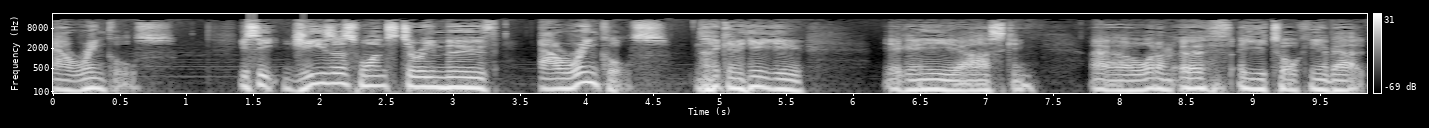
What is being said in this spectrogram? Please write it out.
our wrinkles. You see, Jesus wants to remove our wrinkles. I can hear you, I can hear you asking, uh, what on earth are you talking about?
